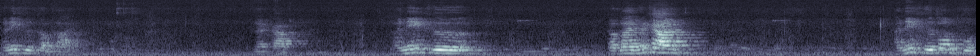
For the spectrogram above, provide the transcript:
อันนี้คือกำไรนะครับ อันนี้คือกำไรเหมือนกัน อันนี้คือต้นทุน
